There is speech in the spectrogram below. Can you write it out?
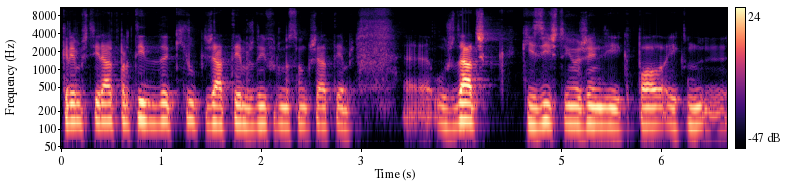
queremos tirar partido daquilo que já temos, da informação que já temos. Uh, os dados que que existem hoje em dia que pode, que,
